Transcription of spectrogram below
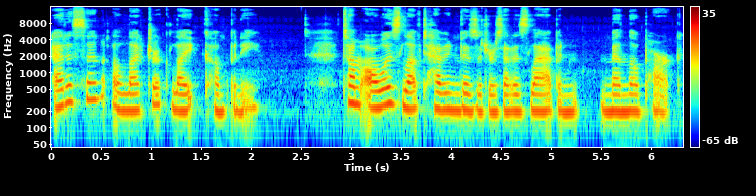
Edison Electric Light Company. Tom always loved having visitors at his lab in Menlo Park.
